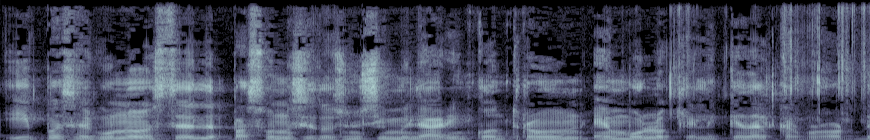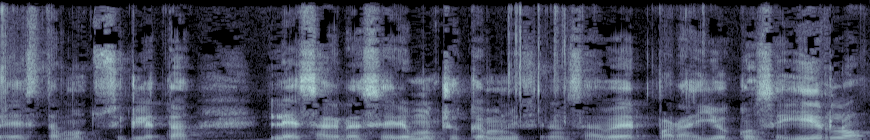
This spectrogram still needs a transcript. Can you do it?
Y pues si alguno de ustedes le pasó una situación similar y encontró un émbolo que le queda al carburador de esta motocicleta, les agradecería mucho que me lo hicieran saber para yo conseguirlo.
